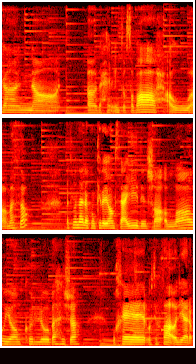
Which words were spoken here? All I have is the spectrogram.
كان آه، آه، دحين أنتوا صباح أو آه، مساء. أتمنى لكم كذا يوم سعيد إن شاء الله ويوم كله بهجة وخير وتفاؤل يا رب.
